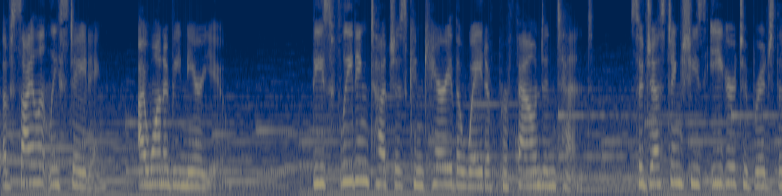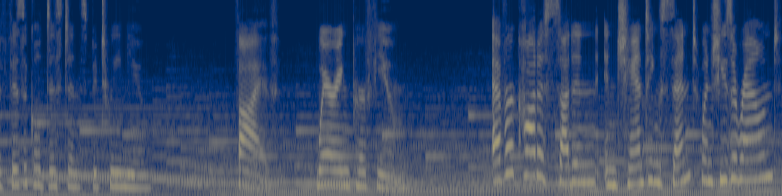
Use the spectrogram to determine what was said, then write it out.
of silently stating, I want to be near you. These fleeting touches can carry the weight of profound intent, suggesting she's eager to bridge the physical distance between you. 5. Wearing perfume. Ever caught a sudden, enchanting scent when she's around?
